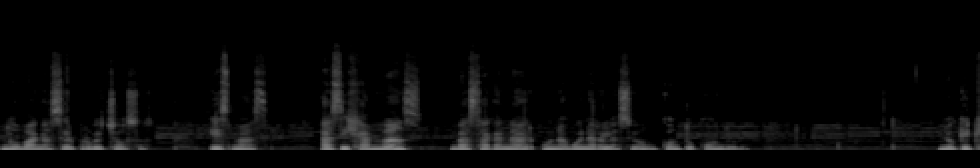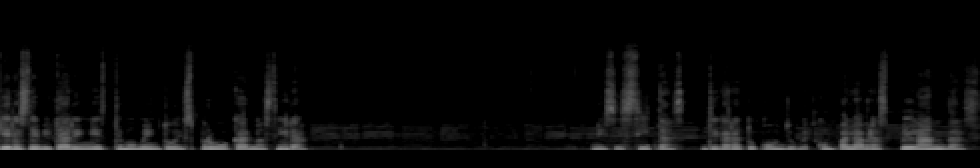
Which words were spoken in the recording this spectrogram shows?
no van a ser provechosos. Es más, así jamás vas a ganar una buena relación con tu cónyuge. Lo que quieres evitar en este momento es provocar más ira necesitas llegar a tu cónyuge con palabras blandas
